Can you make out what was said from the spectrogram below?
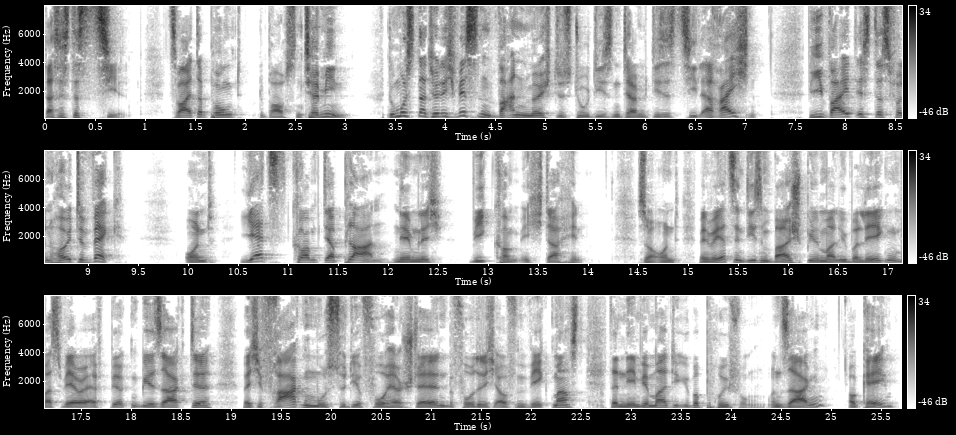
Das ist das Ziel. Zweiter Punkt, du brauchst einen Termin. Du musst natürlich wissen, wann möchtest du diesen Termin, dieses Ziel erreichen. Wie weit ist das von heute weg? Und jetzt kommt der Plan, nämlich, wie komme ich dahin? So, und wenn wir jetzt in diesem Beispiel mal überlegen, was Vera F. Birkenbiel sagte, welche Fragen musst du dir vorher stellen, bevor du dich auf den Weg machst, dann nehmen wir mal die Überprüfung und sagen, okay,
